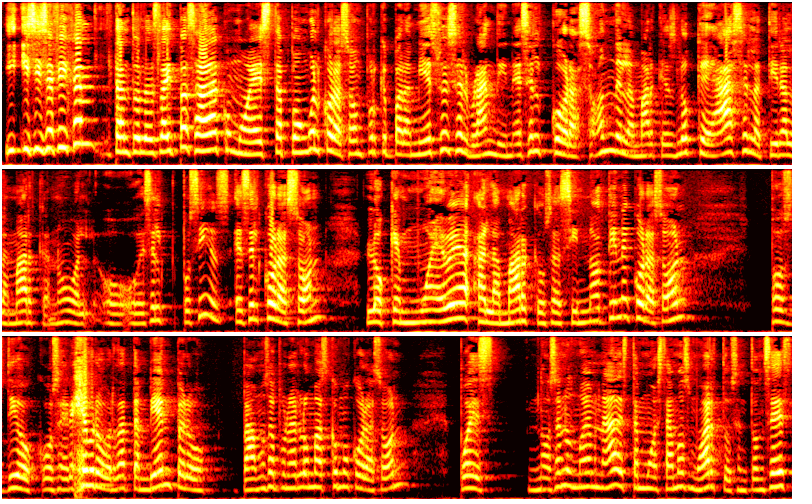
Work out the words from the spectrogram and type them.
Y, si se fijan, tanto la slide pasada como esta, pongo el corazón porque para mí eso es el branding, es el corazón de la marca, es lo que hace la tira a la marca, ¿no? O, es el, pues sí, es, es, el corazón lo que mueve a la marca. O sea, si no tiene corazón, pues digo, o cerebro, ¿verdad? También, pero vamos a ponerlo más como corazón, pues no se nos mueve nada, estamos, estamos muertos. Entonces,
